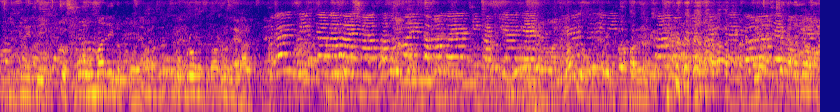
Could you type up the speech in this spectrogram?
突き詰めていくとそこまでのこうやっぱこうプロセスがあるんですねなんで俺これに語れるのめちゃくちゃ語ってますね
